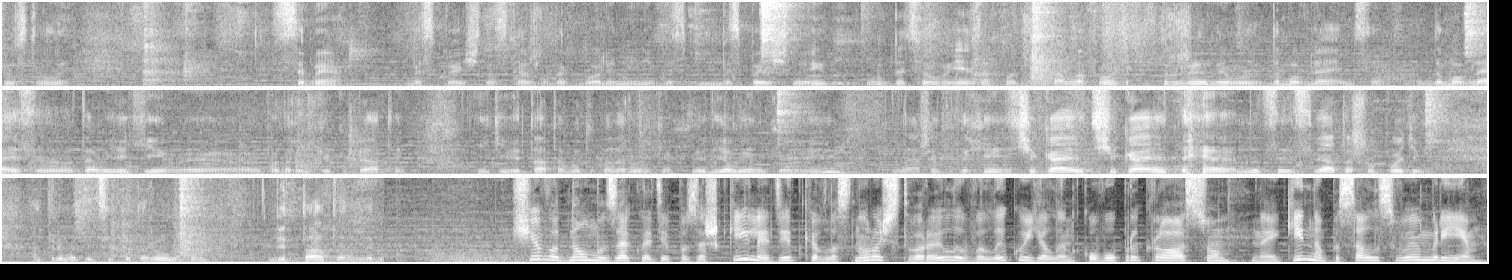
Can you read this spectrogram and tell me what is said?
чувствували себе безпечно, скажімо так, більш-менш безпечно. І ну, для цього я і знаходжусь там на фронті. З дружиною домовляємося, домовляємося на те, які е, подарунки купляти, які від тата будуть подарунки від ялинки. І наші дітлахи чекають, чекають на це свято, щоб потім отримати ці подарунки від тата, від Ще в одному закладі позашкілля дітки власноруч створили велику ялинкову прикрасу, на якій написали свої мрії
